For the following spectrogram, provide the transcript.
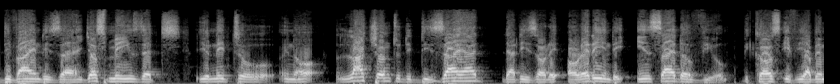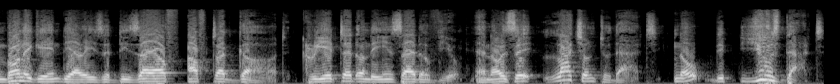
Divine desire just means that you need to, you know, latch on to the desire that is already in the inside of you. Because if you have been born again, there is a desire after God created on the inside of you. And I would say, latch on to that. You know, use that.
